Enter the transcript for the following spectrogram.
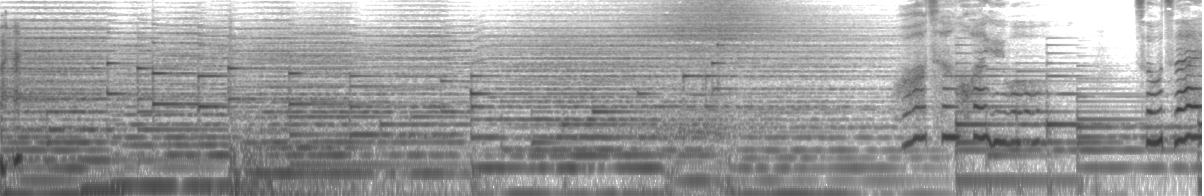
晚安。我曾怀疑我走在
